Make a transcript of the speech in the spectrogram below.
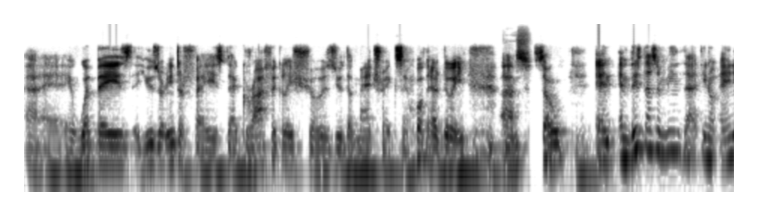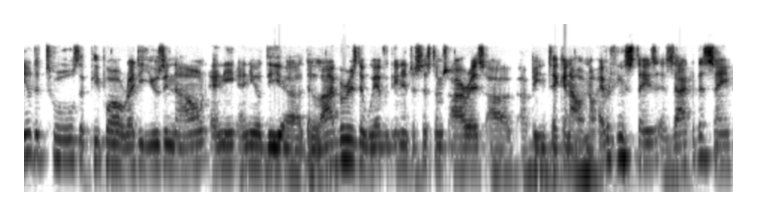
uh, a web based user interface that graphically shows you the metrics and what they're doing. Um, so, and, and this doesn't mean that, you know, any of the tools that people are already using now, any any of the uh, the libraries that we have within InterSystems Iris are, are being taken out. No, everything stays exactly the same.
